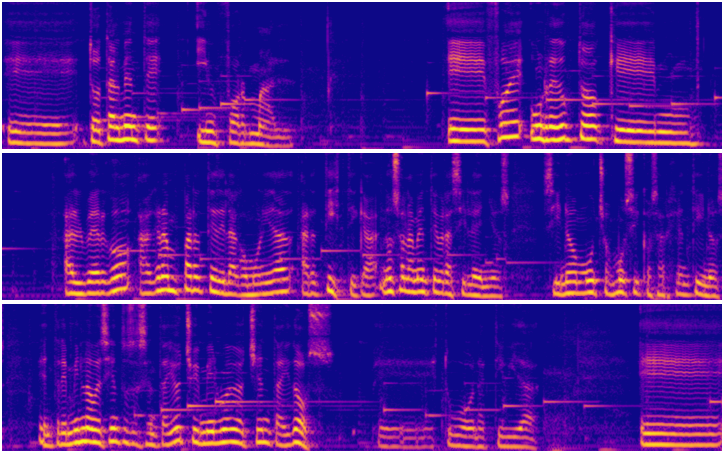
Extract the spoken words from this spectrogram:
eh, totalmente informal. Eh, fue un reducto que mm, albergó a gran parte de la comunidad artística, no solamente brasileños, sino muchos músicos argentinos. Entre 1968 y 1982 eh, estuvo en actividad. Eh,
